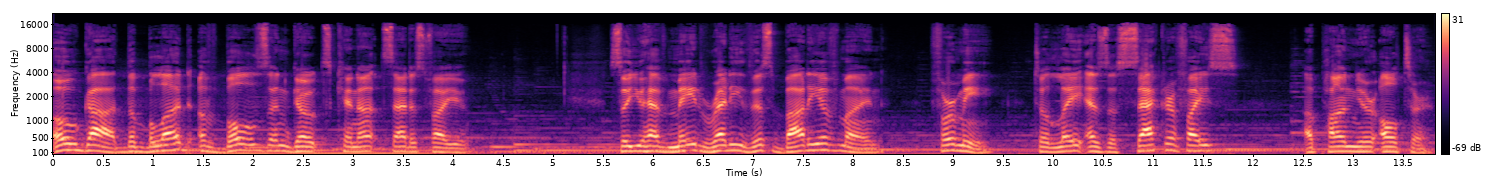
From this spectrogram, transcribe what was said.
O God, the blood of bulls and goats cannot satisfy you. So you have made ready this body of mine for me to lay as a sacrifice upon your altar.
